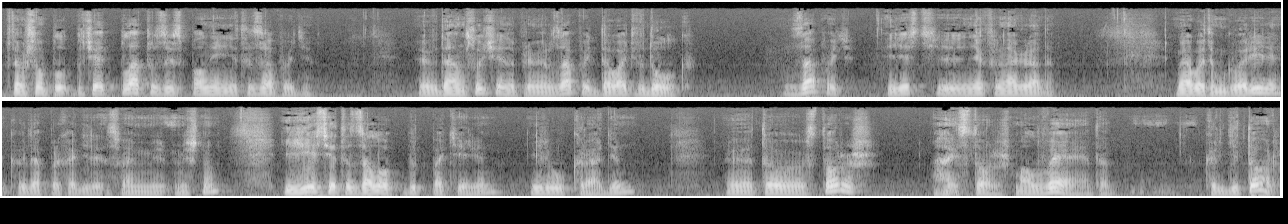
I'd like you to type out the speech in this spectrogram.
Потому что он получает плату за исполнение этой заповеди. Э, в данном случае, например, заповедь давать в долг. Заповедь, есть э, некоторая награда – мы об этом говорили, когда проходили с вами Мишну. И если этот залог будет потерян или украден, э, то сторож, а и сторож, Малве, это кредитор,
